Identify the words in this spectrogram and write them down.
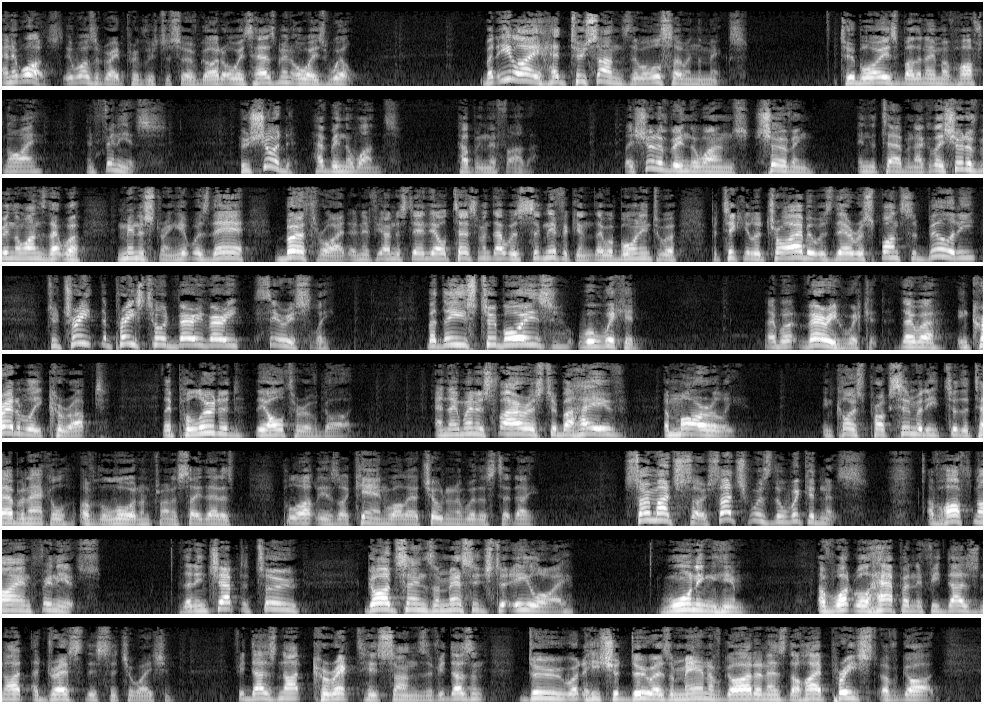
And it was. It was a great privilege to serve God. Always has been, always will. But Eli had two sons that were also in the mix. Two boys by the name of Hophni and Phinehas, who should have been the ones helping their father. They should have been the ones serving in the tabernacle. They should have been the ones that were ministering. It was their birthright. And if you understand the Old Testament, that was significant. They were born into a particular tribe. It was their responsibility to treat the priesthood very, very seriously. But these two boys were wicked. They were very wicked. They were incredibly corrupt. They polluted the altar of God. And they went as far as to behave immorally in close proximity to the tabernacle of the Lord. I'm trying to say that as politely as I can while our children are with us today. So much so, such was the wickedness of Hophni and Phinehas, that in chapter 2, God sends a message to Eli warning him of what will happen if he does not address this situation, if he does not correct his sons, if he doesn't do what he should do as a man of God and as the high priest of God.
